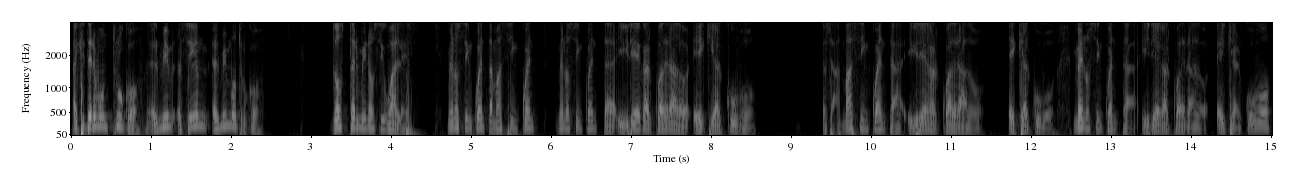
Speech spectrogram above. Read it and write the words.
Aquí tenemos un truco. El, el mismo truco. Dos términos iguales. Menos 50 más 50. Menos 50 y al cuadrado x al cubo. O sea, más 50 y al cuadrado x al cubo. Menos 50 y al cuadrado x al cubo.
